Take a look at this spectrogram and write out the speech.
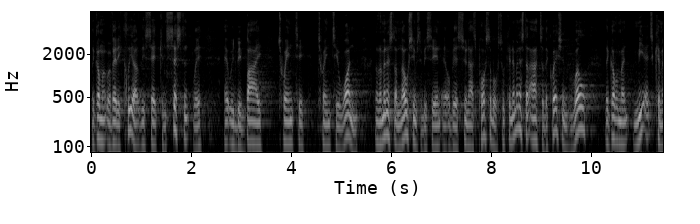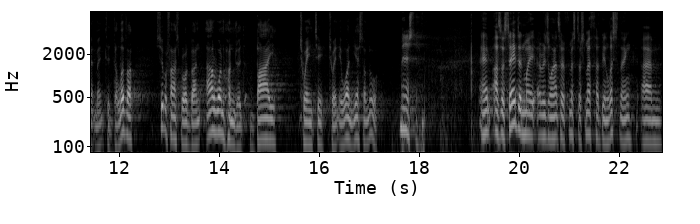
the government were very clear. They said consistently it would be by 2021. Now, the minister now seems to be saying it will be as soon as possible. So can the minister answer the question, will the government meet its commitment to deliver superfast broadband R100 by 2021? Yes or no? Minister. Um, as I said in my original answer, if Mr Smith had been listening, um,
